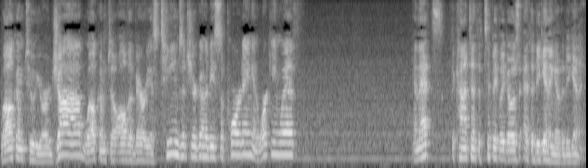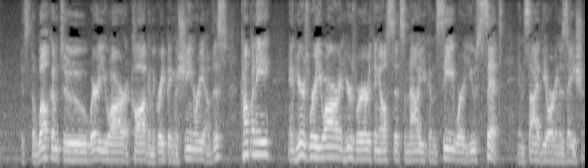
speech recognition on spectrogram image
welcome to your job, welcome to all the various teams that you're going to be supporting and working with. And that's the content that typically goes at the beginning of the beginning. It's the welcome to where you are, a cog in the great big machinery of this company, and here's where you are, and here's where everything else sits, and now you can see where you sit inside the organization.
